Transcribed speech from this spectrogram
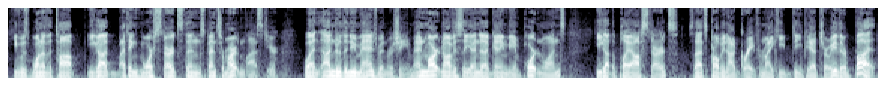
He was one of the top. He got I think more starts than Spencer Martin last year when under the new management regime. And Martin obviously ended up getting the important ones. He got the playoff starts, so that's probably not great for Mikey DiPietro either. But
